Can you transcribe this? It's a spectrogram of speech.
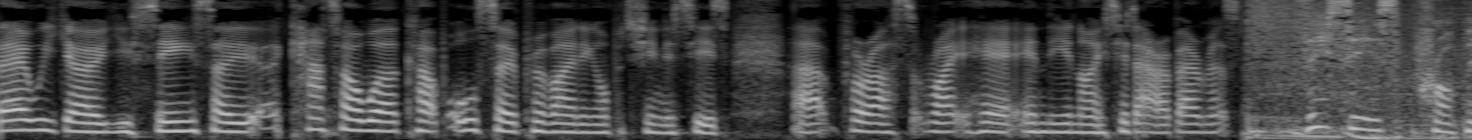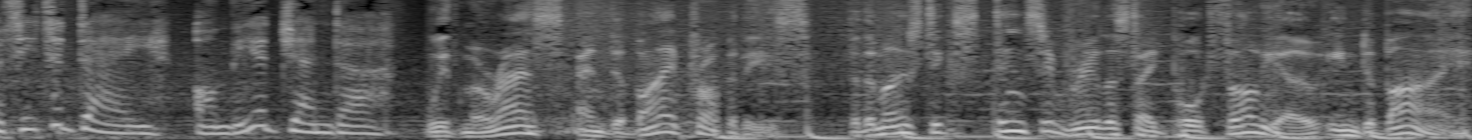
There we go. You see, so Qatar World Cup also providing opportunities uh, for us right here in the United Arab Emirates. This is Property Today on the agenda. With Meraas and Dubai Properties. For the most extensive real estate portfolio in Dubai,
